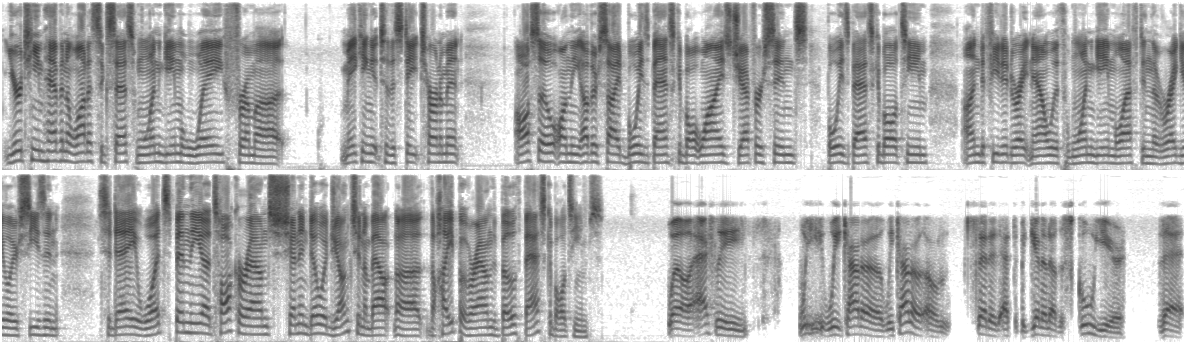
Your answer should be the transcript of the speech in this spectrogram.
your team having a lot of success, one game away from uh, making it to the state tournament. Also, on the other side, boys basketball wise, Jefferson's boys basketball team undefeated right now with one game left in the regular season today. What's been the uh, talk around Shenandoah Junction about uh, the hype around both basketball teams? Well, actually, we we kind of we kind of um, said it at the beginning of the school year that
